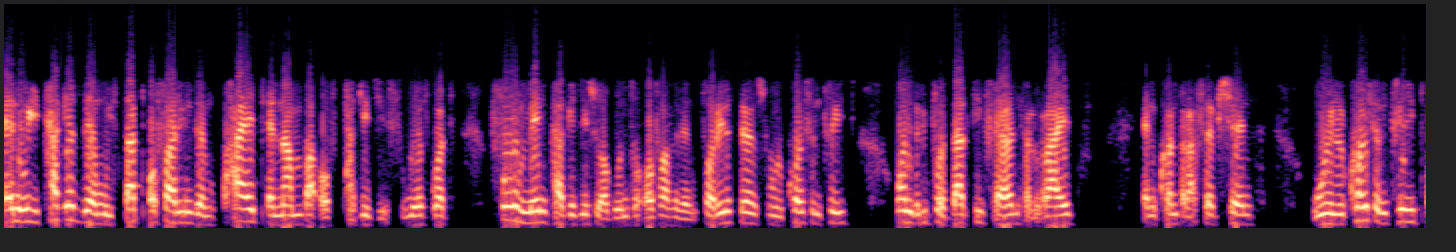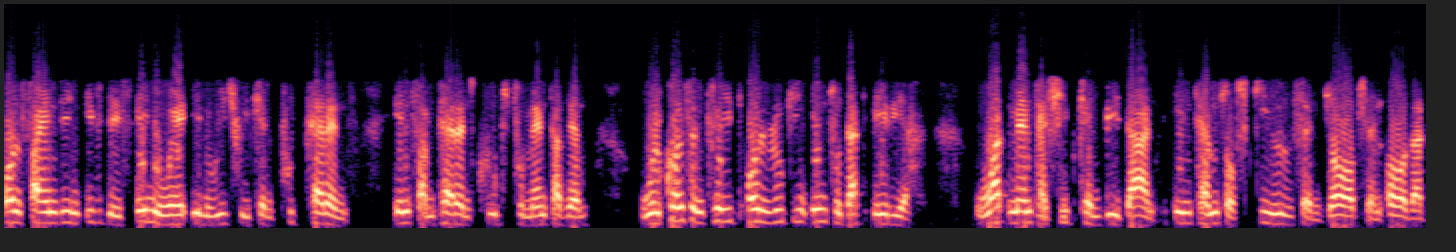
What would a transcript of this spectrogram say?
And we target them, we start offering them quite a number of packages. We have got four main packages we are going to offer them. For instance, we'll concentrate on reproductive health and rights and contraception. We'll concentrate on finding if there's any way in which we can put parents in some parent groups to mentor them. We'll concentrate on looking into that area. What mentorship can be done in terms of skills and jobs and all that.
